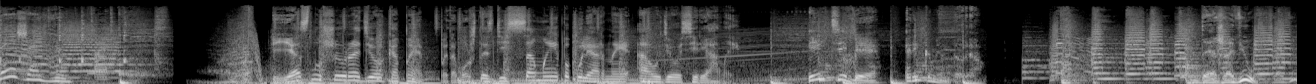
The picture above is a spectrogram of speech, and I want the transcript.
Дежавю. Я слушаю Радио КП, потому что здесь самые популярные аудиосериалы. И тебе рекомендую. Дежавю. Дежавю.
